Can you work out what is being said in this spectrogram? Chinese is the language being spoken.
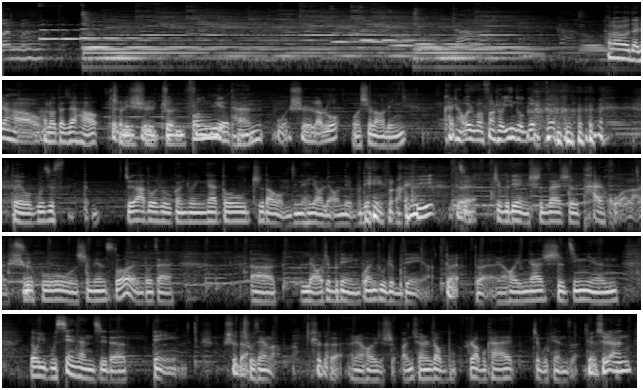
分。Hello，大家好 Hello，大家好，这里是准风乐坛，我是老卢。我是老林。开场为什么放首印度歌？对我估计绝大多数观众应该都知道我们今天要聊哪部电影了。哎，对这，部电影实在是太火了，几乎我身边所有人都在呃聊这部电影，关注这部电影啊。对，对，然后应该是今年又一部现象级的电影是的，出现了。是的，对，然后就是完全绕不绕不开这部片子。对。虽然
